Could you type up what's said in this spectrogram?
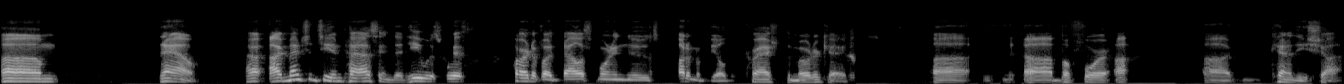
Um, now, I, I mentioned to you in passing that he was with part of a Dallas Morning News automobile that crashed the motorcade uh, uh, before uh, uh, Kennedy's shot.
